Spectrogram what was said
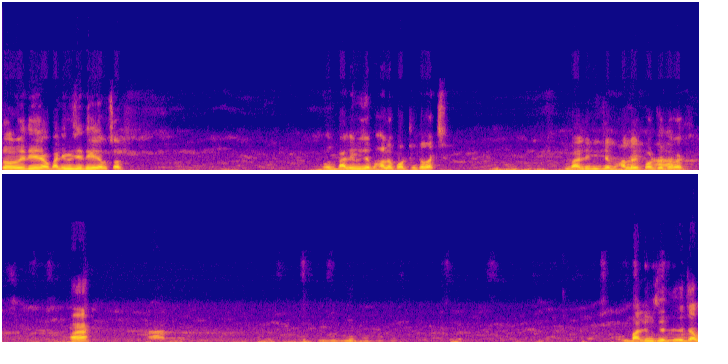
চল ওই দিকে যাও বালি বিচের দিকে যাও, চল। ওই বালি বিচে ভালো পর্যটক আছে। বালি বিচে ভালোই পর্যটক আছে। হ্যাঁ? বালি বিচের দিকে যাব।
